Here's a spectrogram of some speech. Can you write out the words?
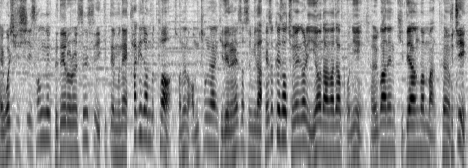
150cc 성능 그대로를 쓸 수 있기 때문에 타기 전부터 저는 엄청난 기대를 했었습니다. 계속해서 주행을 이어나가다 보니 결과는 기대한 것만큼 굳이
